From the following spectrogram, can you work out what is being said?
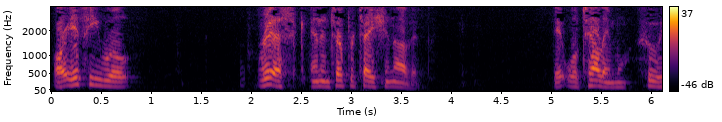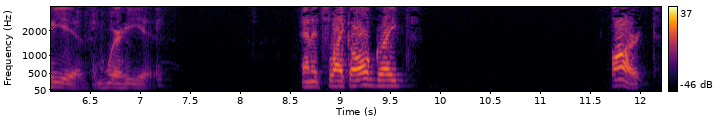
or if he will risk an interpretation of it, it will tell him who he is and where he is. And it's like all great art.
